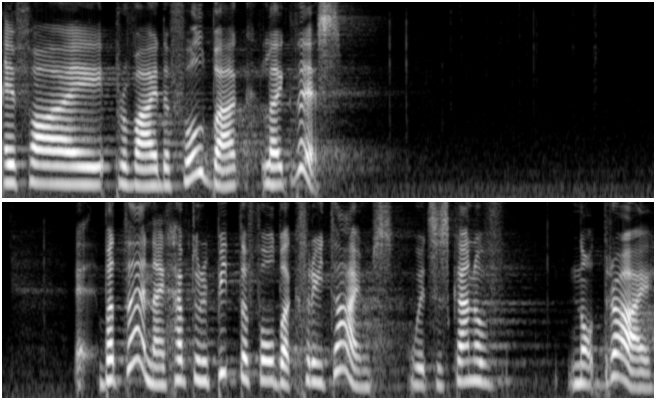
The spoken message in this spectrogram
if I provide a fallback like this. Eh, but then I have to repeat the fallback three times, which is kind of not dry.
